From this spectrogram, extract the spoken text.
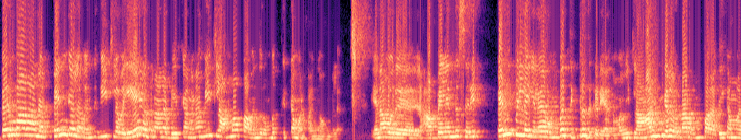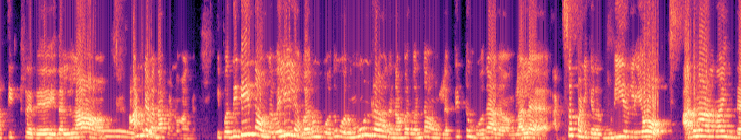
பெரும்பாலான பெண்களை வந்து வீட்டுல ஏன் அதனால அப்படி இருக்காங்கன்னா வீட்டுல அம்மா அப்பா வந்து ரொம்ப திட்ட மாட்டாங்க அவங்கள. ஏன்னா ஒரு அப்பையில இருந்து சரி பெண் பிள்ளைகளை ரொம்ப திட்டுறது கிடையாது. நம்ம வீட்டுல ஆண்களை தான் ரொம்ப அதிகமா திட்டுறது இதெல்லாம் ஆண்களை தான் பண்ணுவாங்க. இப்போ திடீர்னு அவங்க வெளியில வரும்போது ஒரு மூன்றாவது நபர் வந்து அவங்கள திட்டும் போது அதை அவங்களால அக்செப்ட் பண்ணிக்கிறது முடியலையோ அதனாலதான் இந்த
